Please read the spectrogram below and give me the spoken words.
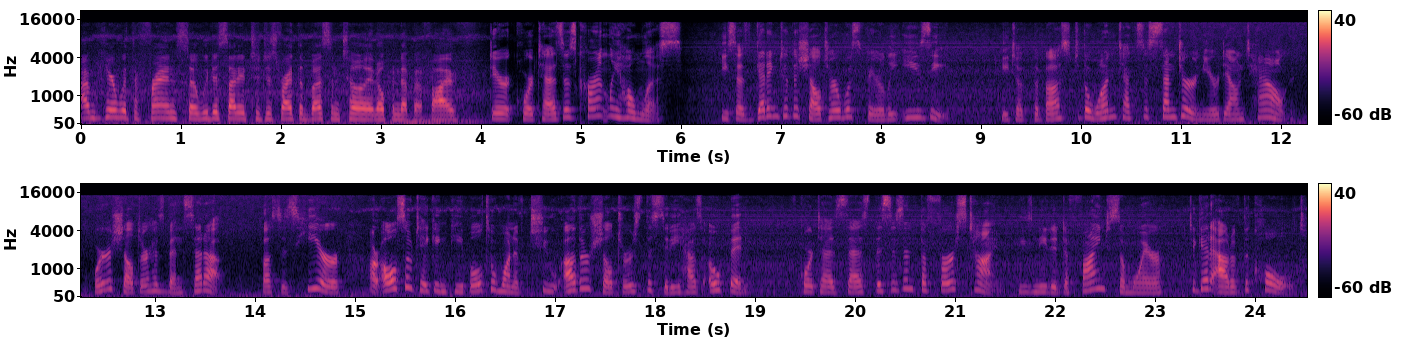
I'm here with a friend, so we decided to just ride the bus until it opened up at 5. Derek Cortez is currently homeless. He says getting to the shelter was fairly easy. He took the bus to the One Texas Center near downtown, where a shelter has been set up. Buses here are also taking people to one of two other shelters the city has open. Cortez says this isn't the first time he's needed to find somewhere to get out of the cold.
